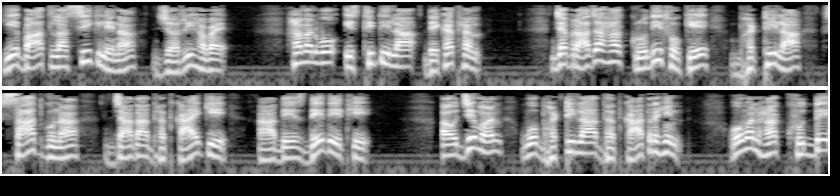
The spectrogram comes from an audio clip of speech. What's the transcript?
ये बात ला सीख लेना ज़रूरी हवै। हमन वो स्थिति ला देखा थन जब राजा हा क्रोधित होके भट्टी ला सात गुना ज़्यादा धतकाए के आदेश दे दे थे और जेमन वो भट्टी ला धतकात रहिन, ओमन हा खुदे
